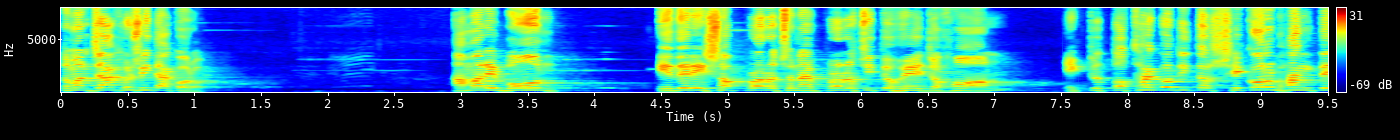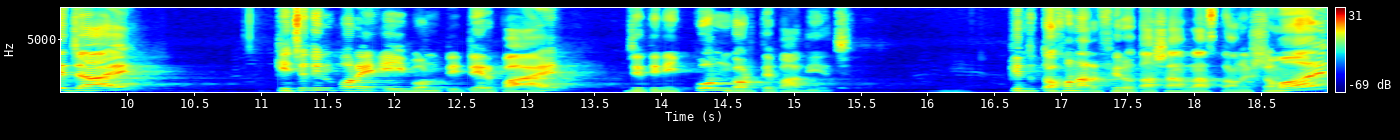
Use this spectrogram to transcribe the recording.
তোমার যা খুশি তা করো। আমার বোন এদের এসব প্ররোচনায় প্ররোচিত হয়ে যখন একটু তথাকথিত শেকল ভাঙতে যায়, কিছুদিন পরে এই বনটি টের পায় যে তিনি কোন গর্তে পা দিয়েছে কিন্তু তখন আর ফেরত আসার রাস্তা অনেক সময়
